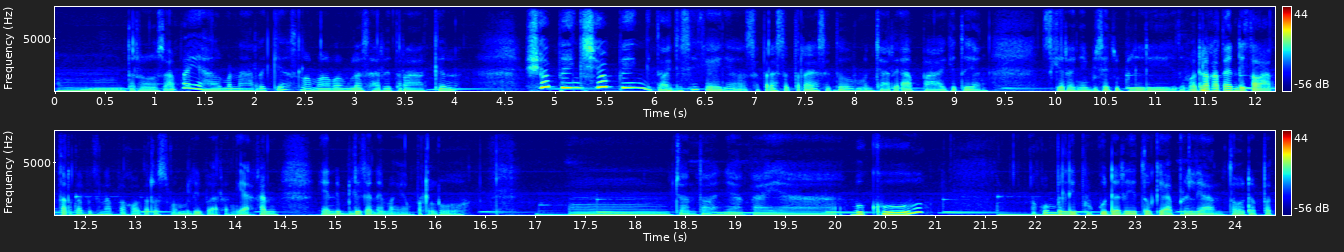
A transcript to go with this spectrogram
Hmm, terus apa ya hal menarik ya selama 18 hari terakhir? Shopping shopping gitu aja sih kayaknya. Stres-stres itu mencari apa gitu yang sekiranya bisa dibeli gitu. Padahal katanya declutter tapi kenapa kau terus membeli barang? Ya kan yang dibeli kan emang yang perlu hmm, contohnya kayak buku. Aku beli buku dari Togi Aprilianto dapat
